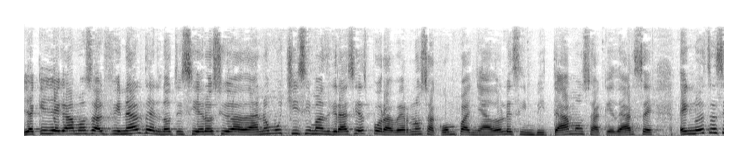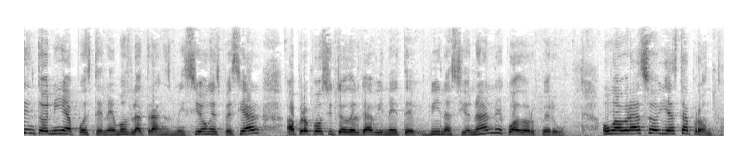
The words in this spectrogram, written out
Y aquí llegamos al final del Noticiero Ciudadano. Muchísimas gracias por habernos acompañado. Les invitamos a quedarse en nuestra sintonía, pues tenemos la transmisión especial a propósito del Gabinete Binacional Ecuador-Perú. Un abrazo y hasta pronto.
